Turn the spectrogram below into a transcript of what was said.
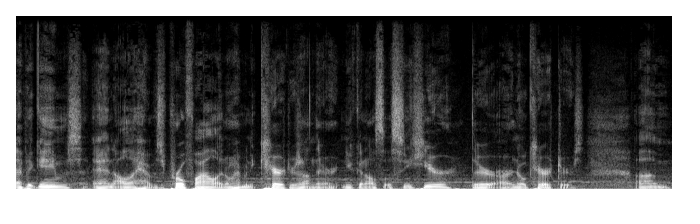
Epic Games, and all I have is a profile. I don't have any characters on there. You can also see here, there are no characters. Um,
